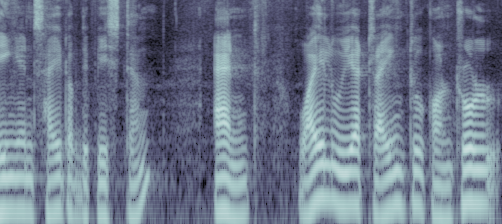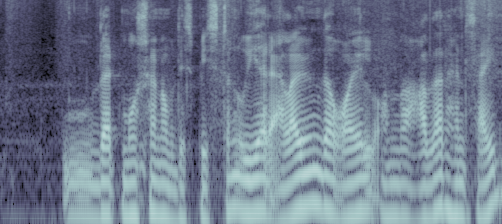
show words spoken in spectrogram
ring end side of the piston and while we are trying to control mm, that motion of this piston we are allowing the oil on the other hand side,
